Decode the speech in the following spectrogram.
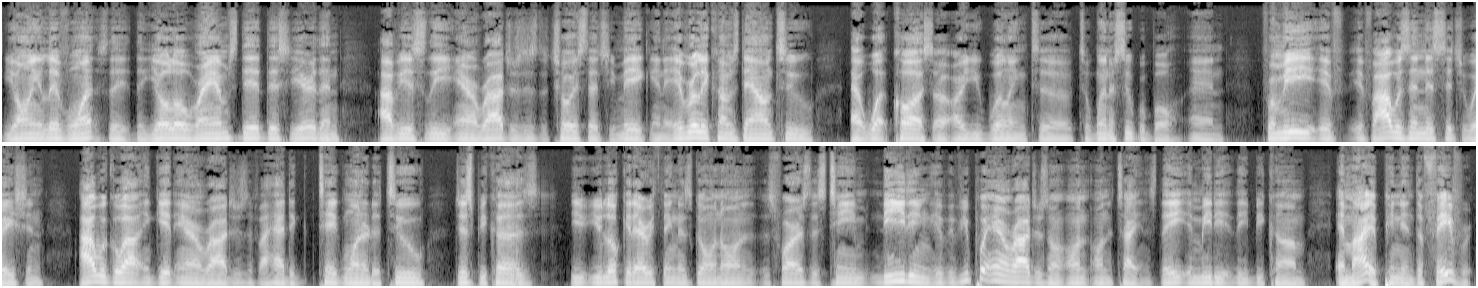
you only live once, the the YOLO Rams did this year, then obviously Aaron Rodgers is the choice that you make, and it really comes down to at what cost are, are you willing to to win a Super Bowl? And for me, if if I was in this situation, I would go out and get Aaron Rodgers if I had to take one or the two, just because you, you look at everything that's going on as far as this team needing. If, if you put Aaron Rodgers on, on on the Titans, they immediately become, in my opinion, the favorite.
